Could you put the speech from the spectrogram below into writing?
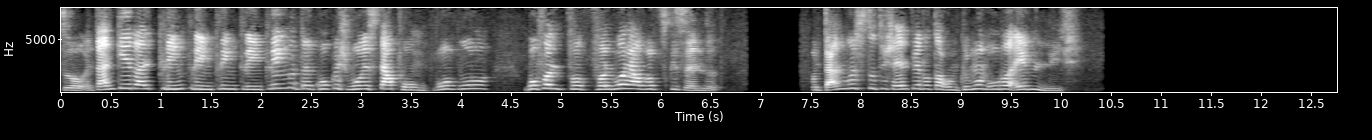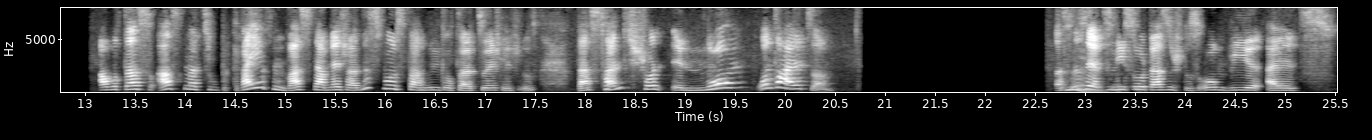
So, und dann geht halt bling, bling, bling, bling, bling und dann gucke ich, wo ist der Punkt? Wo, wo, wo von, von, von woher wird's gesendet? Und dann musst du dich entweder darum kümmern oder eben nicht. Aber das erstmal zu begreifen, was der Mechanismus dahinter tatsächlich ist, das fand ich schon enorm unterhaltsam. Das ist Hm. jetzt nicht so, dass ich das irgendwie als.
